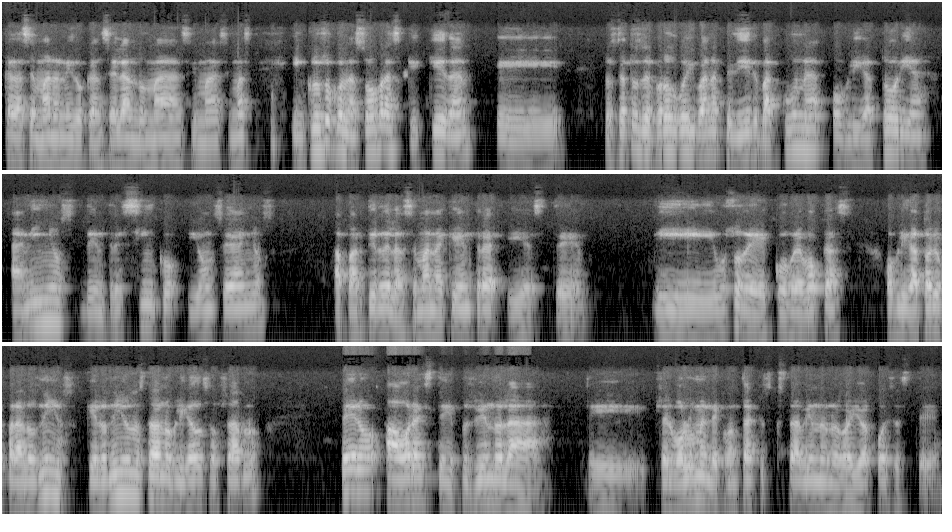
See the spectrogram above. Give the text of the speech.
Cada semana han ido cancelando más y más y más. Incluso con las obras que quedan, eh, los teatros de Broadway van a pedir vacuna obligatoria a niños de entre 5 y 11 años a partir de la semana que entra y este y uso de cubrebocas obligatorio para los niños, que los niños no estaban obligados a usarlo, pero ahora este pues viendo la eh, el volumen de contagios que está habiendo en Nueva York, pues este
